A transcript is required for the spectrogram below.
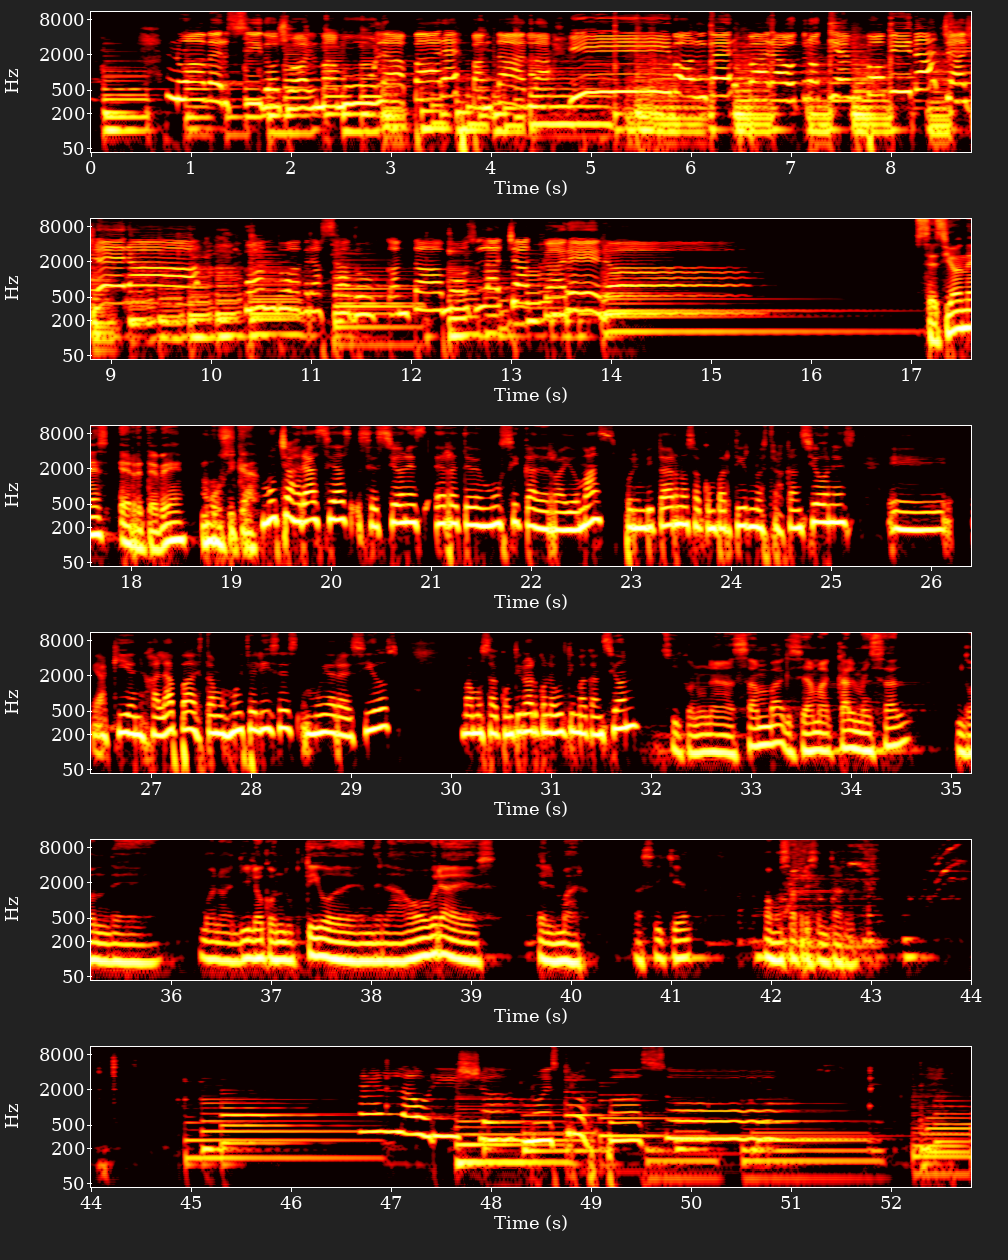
No haber sido yo alma mula para espantarla y volver para otro tiempo, vida yayera. Cuando abrazados cantamos la chacarera. Sesiones RTV Música. Muchas gracias, Sesiones RTV Música de Radio Más, por invitarnos a compartir nuestras canciones. Eh, aquí en Jalapa estamos muy felices y muy agradecidos. Vamos a continuar con la última canción. Sí, con una samba que se llama Calma y Sal, donde bueno, el hilo conductivo de, de la obra es el mar. Así que vamos a presentarlo. Nuestros pasos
